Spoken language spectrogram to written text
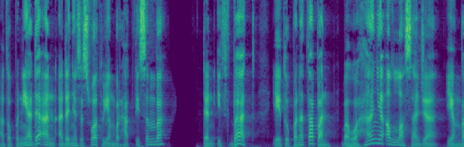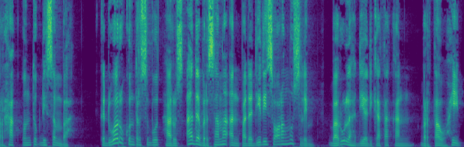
atau peniadaan adanya sesuatu yang berhak disembah dan itsbat yaitu penetapan bahwa hanya Allah saja yang berhak untuk disembah. Kedua rukun tersebut harus ada bersamaan pada diri seorang muslim, barulah dia dikatakan bertauhid.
